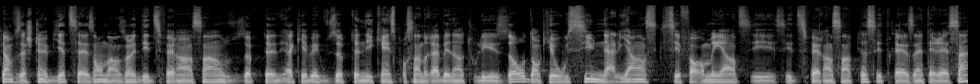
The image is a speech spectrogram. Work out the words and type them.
quand vous achetez un billet de saison dans un des différents centres, vous obtenez à Québec, vous obtenez 15% de rabais dans tous les autres. Donc, il y a aussi une alliance qui s'est formée entre ces, ces différents centres-là. C'est très intéressant.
